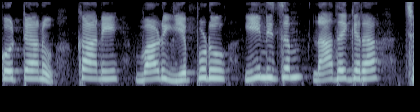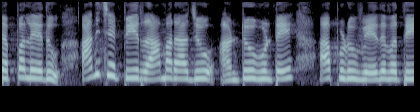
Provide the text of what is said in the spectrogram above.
కొట్టాను. కానీ వాడు ఎప్పుడు ఈ నిజం నా దగ్గర చెప్పలేదు అని చెప్పి రామరాజు అంటూ ఉంటే అప్పుడు వేదవతి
